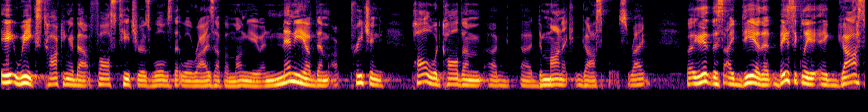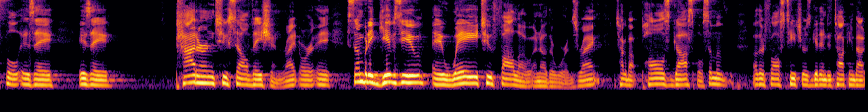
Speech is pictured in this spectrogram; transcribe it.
eight weeks talking about false teachers, wolves that will rise up among you, and many of them are preaching, Paul would call them uh, uh, demonic gospels, right? But you get this idea that basically a gospel is a, is a pattern to salvation, right? Or a somebody gives you a way to follow, in other words, right? Talk about Paul's gospel. Some of other false teachers get into talking about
